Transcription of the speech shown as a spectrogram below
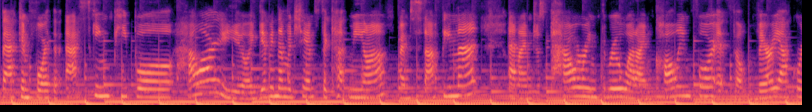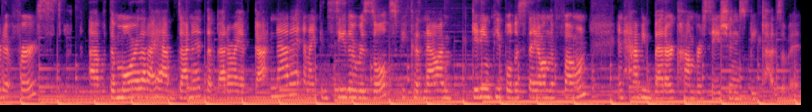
back and forth of asking people, how are you? And giving them a chance to cut me off. I'm stopping that and I'm just powering through what I'm calling for. It felt very awkward at first. Uh, the more that I have done it, the better I have gotten at it. And I can see the results because now I'm getting people to stay on the phone and having better conversations because of it.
